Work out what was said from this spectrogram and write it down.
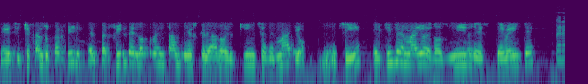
eh, si checan su perfil, el perfil del otro ensamble es creado el 15 de mayo, ¿sí? El 15 de mayo de 2020. Pero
